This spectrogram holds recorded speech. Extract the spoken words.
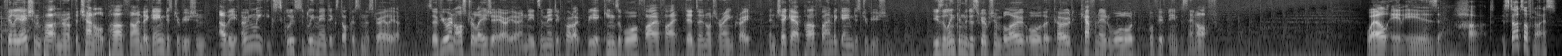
Affiliation partner of the channel, Pathfinder Game Distribution, are the only exclusively Mantic stockists in Australia. So if you're in Australasia area and need some Mantic product, be it Kings of War, Firefight, Dead Zone or Terrain Crate, then check out Pathfinder Game Distribution. Use the link in the description below or the code Caffeinated Warlord for 15% off. Well, it is hard. It starts off nice.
